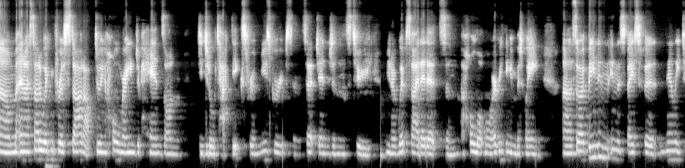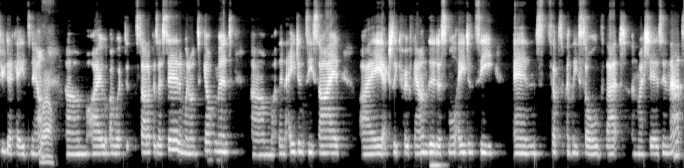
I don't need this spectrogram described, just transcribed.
Um, and I started working for a startup, doing a whole range of hands-on digital tactics from news groups and search engines to you know website edits and a whole lot more everything in between uh, so I've been in, in the space for nearly two decades now. Wow. Um, I, I, worked at the startup, as I said, and went on to government, um, then agency side. I actually co-founded a small agency and subsequently sold that and my shares in that.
